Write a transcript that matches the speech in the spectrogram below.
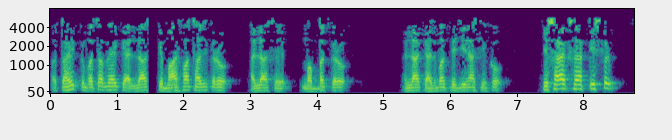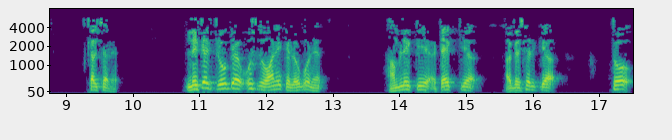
اور توحید کا مطلب ہے کہ اللہ کے معرفت حاصل کرو، اللہ سے محبت کرو، اللہ کی عظمت میں جینا سیکھو۔ یہ سارا سارا پیسفل کلچر ہے۔ لیکن چونکہ اس زمانے کے لوگوں نے حملے کیے اٹیک کیا اگریشن کیا، تو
